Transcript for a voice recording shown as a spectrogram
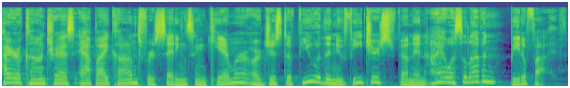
Higher contrast app icons for settings and camera are just a few of the new features found in iOS 11 Beta 5.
